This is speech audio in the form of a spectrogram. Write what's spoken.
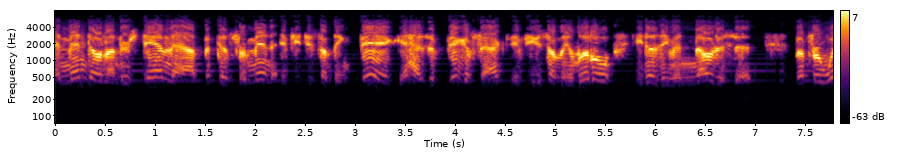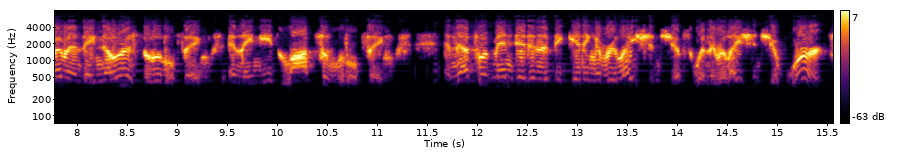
And men don't understand that because for men, if you do something big, it has a big effect. If you do something little, he doesn't even notice it. But for women, they notice the little things and they need lots of little things. And that's what men did in the beginning of relationships. When the relationship worked,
